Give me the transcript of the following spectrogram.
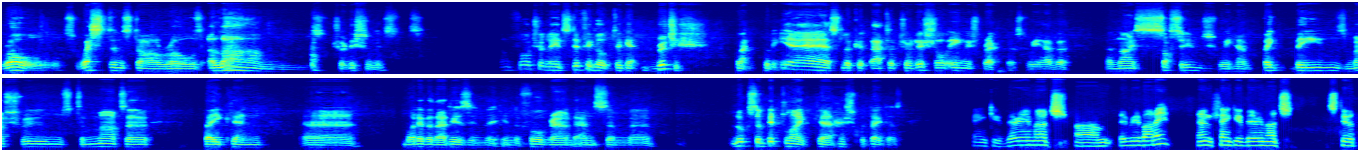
rolls, Western style rolls, alarms traditionalists. Unfortunately, it's difficult to get British black pudding. Yes, look at that, a traditional English breakfast. We have a, a nice sausage, we have baked beans, mushrooms, tomato, bacon, uh, whatever that is in the, in the foreground, and some, uh, looks a bit like uh, hashed potatoes. Thank you very much, um, everybody. And thank you very much, Stuart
